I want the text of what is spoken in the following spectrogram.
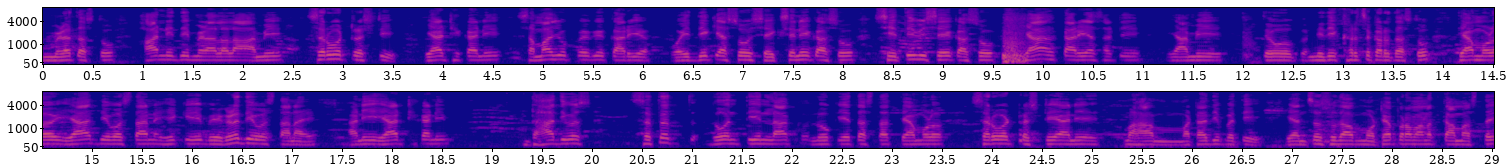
मिळत असतो. हा निधी मिळालेला आम्ही सर्व ट्रस्टी या ठिकाणी समाज उपयोगी कार्य वैद्यकीय असो शैक्षणिक असो शेतीविषयक असो ह्या कार्यासाठी आम्ही तो निधी खर्च करत असतो. त्यामुळं या देवस्थान हे की वेगळं देवस्थान आहे. आणि या ठिकाणी दहा दिवस सतत दोन तीन लाख लोक येत असतात. त्यामुळं सर्व ट्रस्टी आणि महा मठाधिपती यांचंसुद्धा मोठ्या प्रमाणात काम असतं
